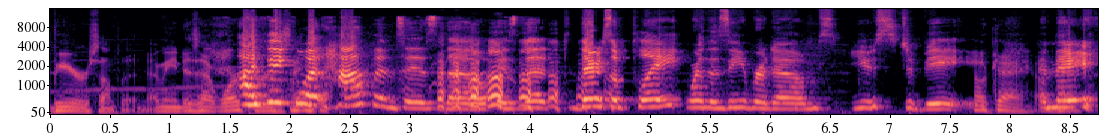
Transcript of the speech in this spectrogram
beer or something? I mean, does that work? I think what happens is though is that there's a plate where the zebra domes used to be. Okay. And okay.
